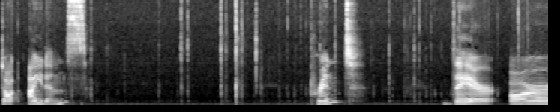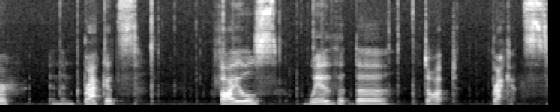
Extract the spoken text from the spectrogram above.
dot items print there are and then brackets files with the dot brackets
